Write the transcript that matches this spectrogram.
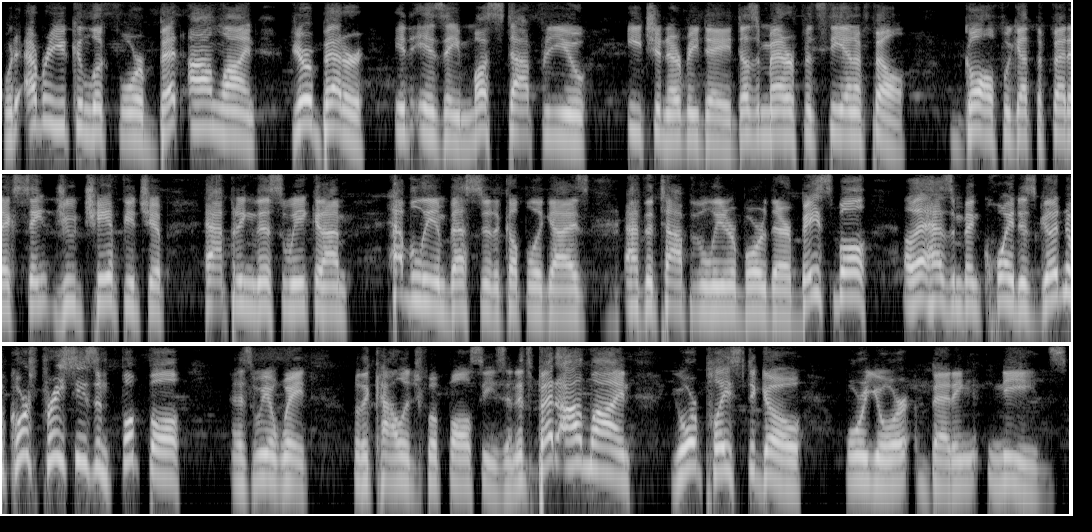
whatever you can look for. Bet Online. If you're a bettor, it is a must stop for you each and every day. It doesn't matter if it's the NFL, golf. We got the FedEx St. Jude Championship happening this week, and I'm heavily invested a couple of guys at the top of the leaderboard there. Baseball, that hasn't been quite as good. And of course, preseason football as we await for the college football season. It's Bet Online, your place to go for your betting needs.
